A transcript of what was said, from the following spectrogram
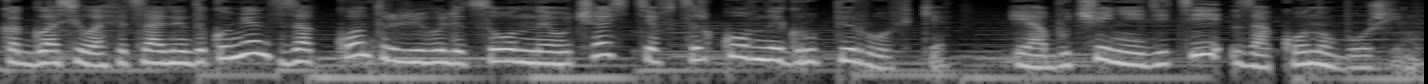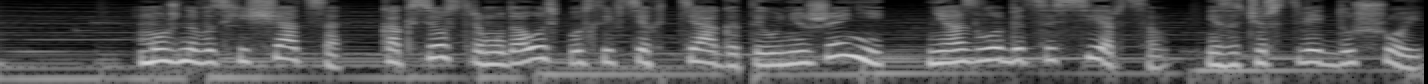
как гласил официальный документ, за контрреволюционное участие в церковной группировке и обучение детей закону Божьему. Можно восхищаться, как сестрам удалось после всех тягот и унижений не озлобиться сердцем, не зачерстветь душой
